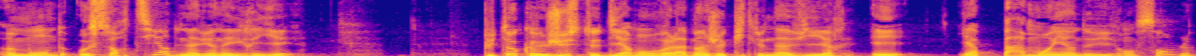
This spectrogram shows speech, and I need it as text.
un monde au sortir du navire négrier, plutôt que juste dire, bon voilà, ben, je quitte le navire et il n'y a pas moyen de vivre ensemble,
